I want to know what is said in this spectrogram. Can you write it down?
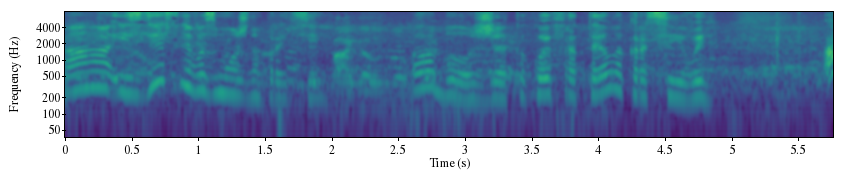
А, и здесь невозможно пройти. О, боже, какой фрателло красивый. А!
